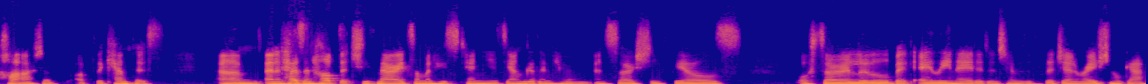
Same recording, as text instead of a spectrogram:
heart of, of the campus. Um, and it hasn't helped that she's married someone who's 10 years younger than her. And so she feels also a little bit alienated in terms of the generational gap,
